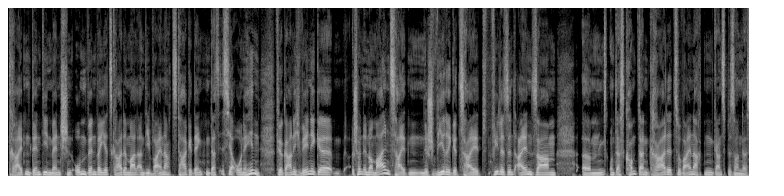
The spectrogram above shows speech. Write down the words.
treiben denn die Menschen um, wenn wir jetzt gerade mal an die Weihnachtstage denken? Das ist ja ohnehin für gar nicht wenige schon in normalen Zeiten eine schwierige Zeit. Viele sind einsam ähm, und das kommt dann gerade zu Weihnachten ganz besonders.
